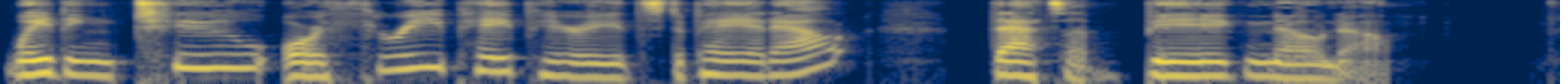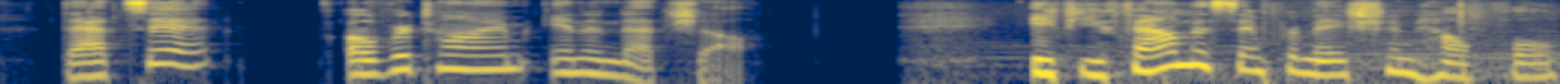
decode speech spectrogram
Waiting two or three pay periods to pay it out, that's a big no-no. That's it. Overtime in a nutshell. If you found this information helpful,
